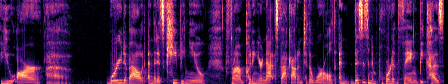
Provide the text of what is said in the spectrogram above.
you are uh, worried about and that is keeping you from putting your nets back out into the world. And this is an important thing because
